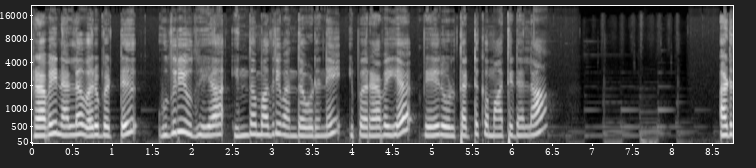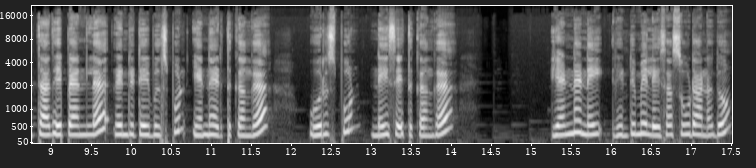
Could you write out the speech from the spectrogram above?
ரவை நல்லா வறுபட்டு உதிரி உதிரியாக இந்த மாதிரி வந்த உடனே இப்போ ரவையை வேறொரு தட்டுக்கு மாற்றிடலாம் அடுத்து அதே பேனில் ரெண்டு டேபிள் ஸ்பூன் எண்ணெய் எடுத்துக்கோங்க. ஒரு ஸ்பூன் நெய் சேர்த்துக்கோங்க. எண்ணெய் நெய் ரெண்டுமே லேசாக சூடானதும்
